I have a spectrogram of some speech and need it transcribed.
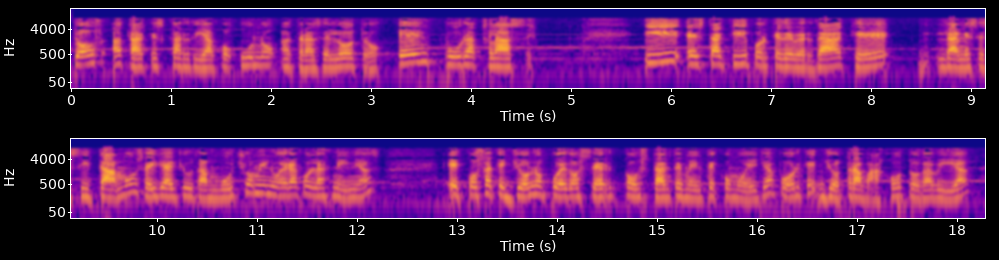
dos ataques cardíacos uno atrás del otro en pura clase. Y está aquí porque de verdad que la necesitamos, ella ayuda mucho a mi nuera con las niñas, eh, cosa que yo no puedo hacer constantemente como ella porque yo trabajo todavía,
